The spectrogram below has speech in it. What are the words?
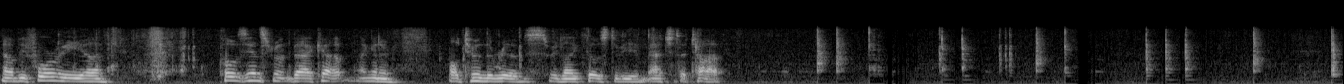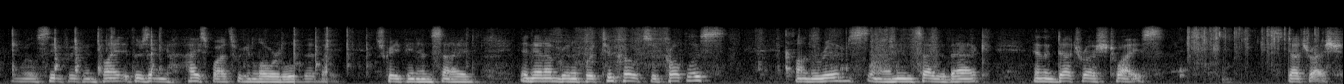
Now before we uh, close the instrument back up, I'm going to I'll tune the ribs. We'd like those to be match at the top. And we'll see if we can find, if there's any high spots, we can lower it a little bit by scraping inside. And then I'm going to put two coats of propolis on the ribs and on the inside of the back, and then Dutch Rush twice. Dutch Rush.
